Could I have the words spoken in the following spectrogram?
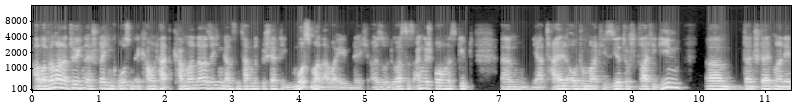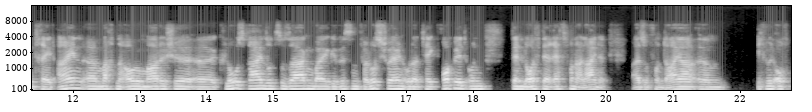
Aber wenn man natürlich einen entsprechend großen Account hat, kann man da sich einen ganzen Tag mit beschäftigen. Muss man aber eben nicht. Also du hast es angesprochen, es gibt ähm, ja teilautomatisierte Strategien. Ähm, dann stellt man den Trade ein, äh, macht eine automatische äh, Close rein sozusagen bei gewissen Verlustschwellen oder Take Profit und dann läuft der Rest von alleine. Also von daher, ähm, ich würde auf,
